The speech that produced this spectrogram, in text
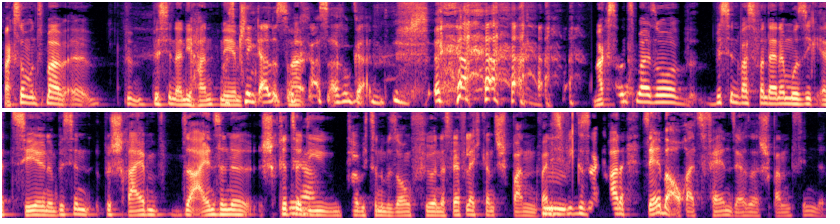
Magst du uns mal äh, ein bisschen an die Hand nehmen? Das klingt alles so mal, krass arrogant. Magst du uns mal so ein bisschen was von deiner Musik erzählen, ein bisschen beschreiben, so einzelne Schritte, ja. die, glaube ich, zu einem Song führen? Das wäre vielleicht ganz spannend, weil hm. ich, wie gesagt, gerade selber auch als Fan sehr, sehr spannend finde.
